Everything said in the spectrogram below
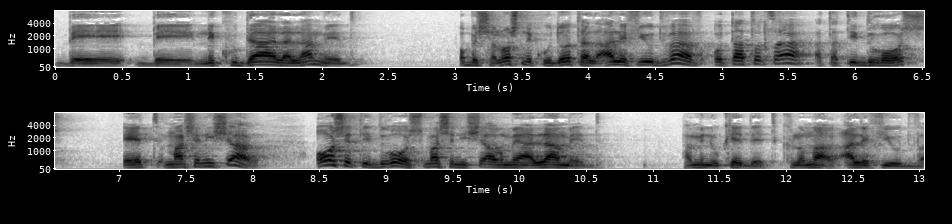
בנקודה על הלמד, או בשלוש נקודות על א', י', ו', אותה תוצאה. אתה תדרוש את מה שנשאר. או שתדרוש מה שנשאר מהלמד המנוקדת, כלומר א', י', ו',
